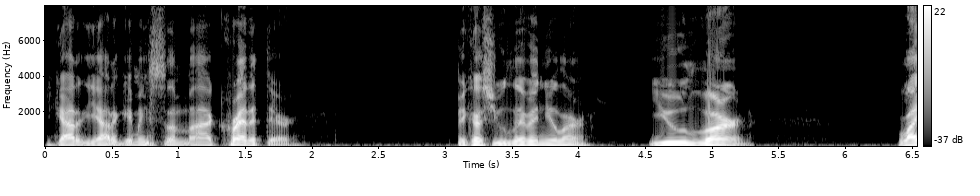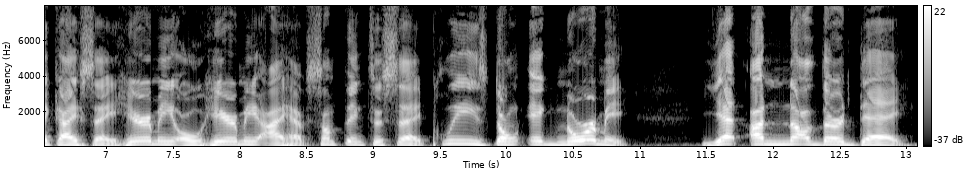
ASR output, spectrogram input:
you got to you got to give me some uh, credit there, because you live and you learn you learn. Like I say, hear me, oh, hear me. I have something to say. Please don't ignore me. Yet another day.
